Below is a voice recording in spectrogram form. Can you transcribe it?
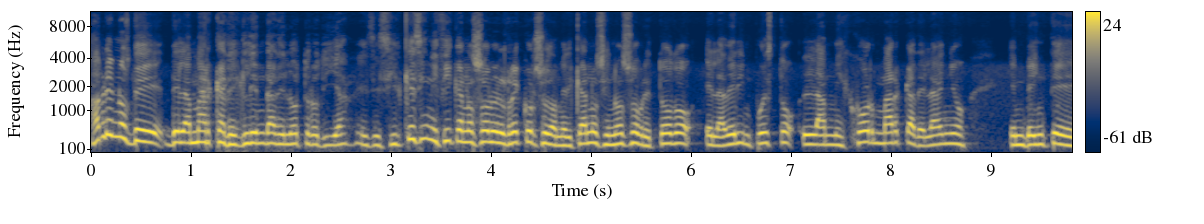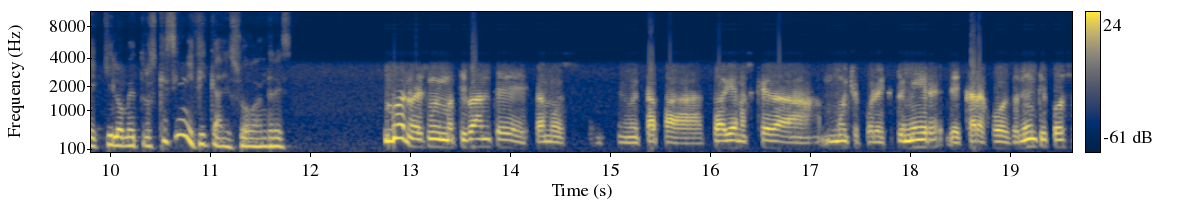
Háblenos de, de, la marca de Glenda del otro día, es decir, ¿qué significa no solo el récord sudamericano, sino sobre todo el haber impuesto la mejor marca del año en 20 kilómetros? ¿Qué significa eso, Andrés? Bueno, es muy motivante, estamos una etapa, todavía nos queda mucho por exprimir de cara a Juegos Olímpicos.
